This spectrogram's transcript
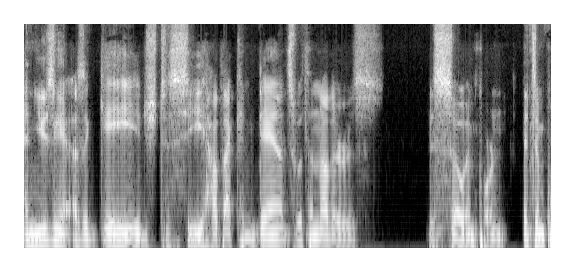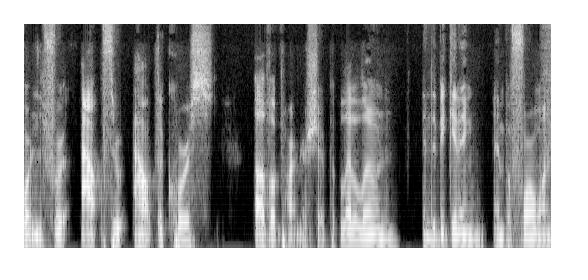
and using it as a gauge to see how that can dance with another's is so important. It's important throughout throughout the course of a partnership, let alone in the beginning and before one.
